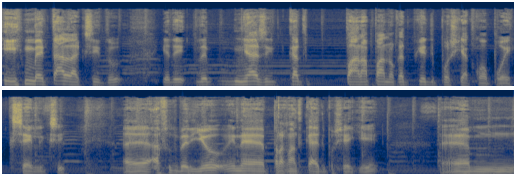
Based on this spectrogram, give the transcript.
η μετάλλαξή του, γιατί δεν μοιάζει κάτι παραπάνω, κάτι πιο εντυπωσιακό από εξέλιξη ε, αυτού του παιδιού, είναι πραγματικά εντυπωσιακή. Ε, μ,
